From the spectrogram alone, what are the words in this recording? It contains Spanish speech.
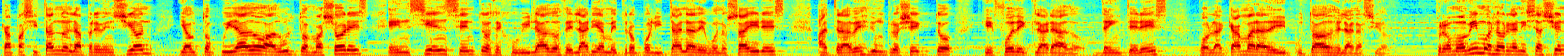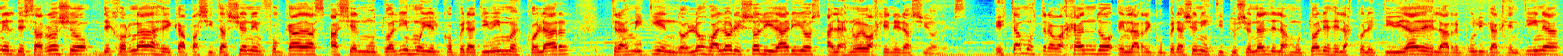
capacitando en la prevención y autocuidado a adultos mayores en 100 centros de jubilados del área metropolitana de Buenos Aires a través de un proyecto que fue declarado de interés por la Cámara de Diputados de la Nación. Promovimos la organización y el desarrollo de jornadas de capacitación enfocadas hacia el mutualismo y el cooperativismo escolar, transmitiendo los valores solidarios a las nuevas generaciones. Estamos trabajando en la recuperación institucional de las mutuales de las colectividades de la República Argentina.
